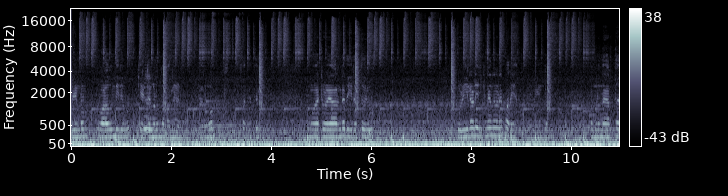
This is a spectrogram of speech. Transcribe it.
വീണ്ടും വളവും തിരിവും കയറ്റങ്ങളും തുടങ്ങുകയാണ് ചെറുപ്പം സത്യത്തിൽ മൂവാറ്റുപുഴയാറിന്റെ തീരത്തൊരു കുഴിയിലാണ് ഇരിക്കുന്നതെന്ന് വേണമെങ്കിൽ പറയാം വീണ്ടും നമ്മൾ നേരത്തെ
